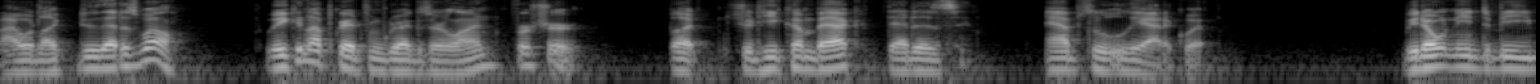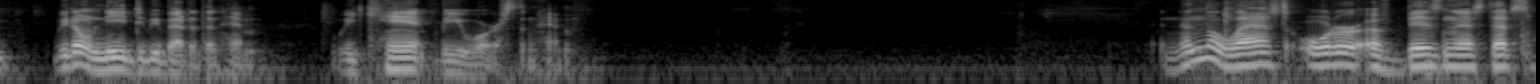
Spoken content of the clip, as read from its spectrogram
I would like to do that as well. We can upgrade from Greg Zuerlein for sure. But should he come back, that is absolutely adequate. We don't need to be we don't need to be better than him. We can't be worse than him. And then the last order of business, that's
